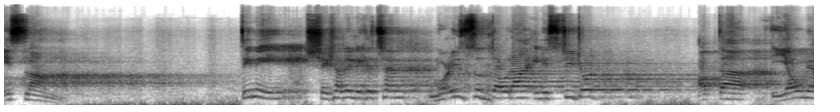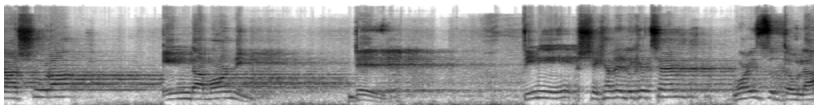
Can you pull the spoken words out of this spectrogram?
ইসলাম তিনি সেখানে লিখেছেন মহিজুদ্দৌলা ইনস্টিটিউট অফ দ্য ইয়ৌমে আশুরা ইন দ্য মর্নিং ডে। তিনি সেখানে লিখেছেন মহিজুদ্দৌলা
